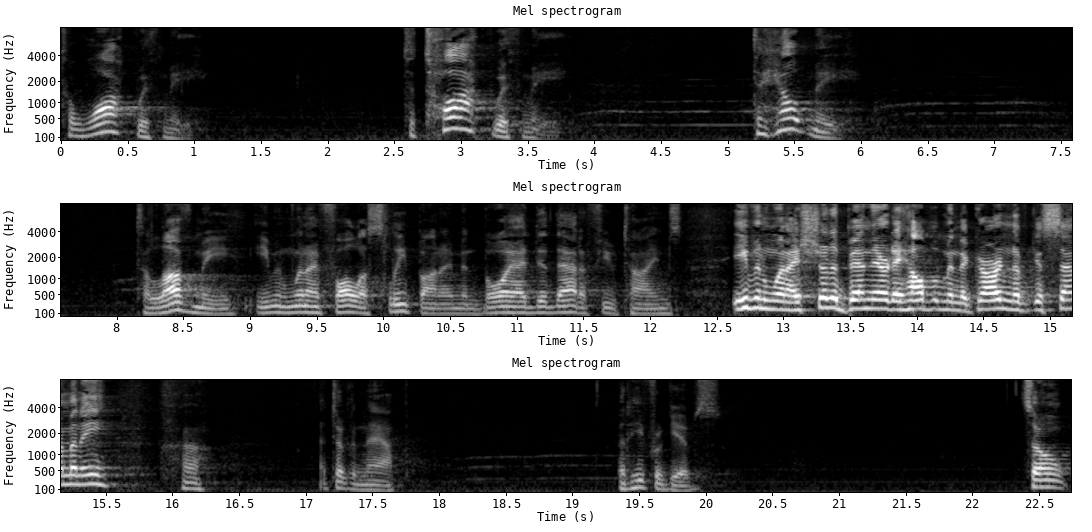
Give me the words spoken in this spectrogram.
to walk with me, to talk with me, to help me, to love me even when I fall asleep on him. And boy, I did that a few times. Even when I should have been there to help him in the Garden of Gethsemane, huh, I took a nap. But he forgives. So,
